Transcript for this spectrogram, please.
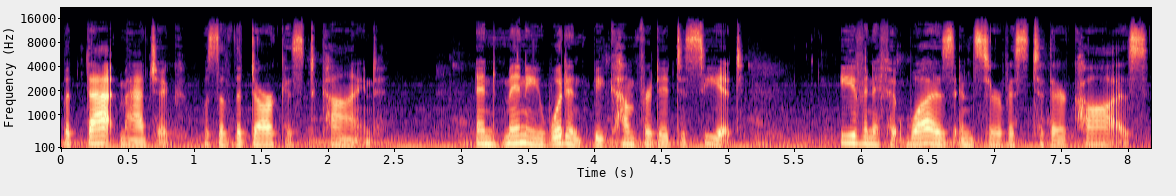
But that magic was of the darkest kind, and many wouldn't be comforted to see it even if it was in service to their cause.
